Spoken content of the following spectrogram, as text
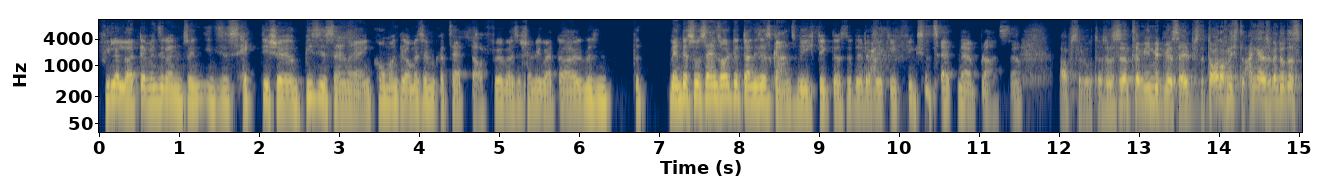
viele Leute, wenn sie dann so in, in dieses hektische und busy sein reinkommen, glauben, sie haben keine Zeit dafür, weil sie nicht weiter müssen. Wenn das so sein sollte, dann ist es ganz wichtig, dass du dir da wirklich fixe Zeiten einplanst. Ja. Absolut. Also es ist ein Termin mit mir selbst. Das dauert auch nicht lange. Also wenn du das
